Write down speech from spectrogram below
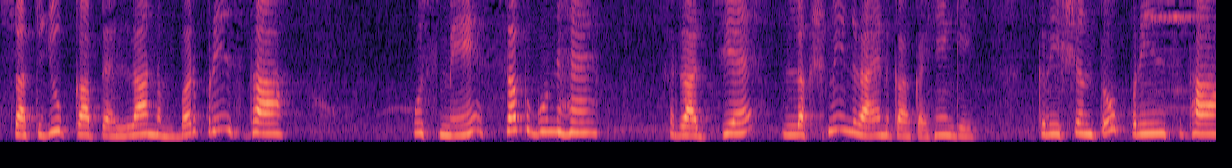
सतयुग का पहला नंबर प्रिंस था। उसमें सब गुण हैं। राज्य लक्ष्मी नारायण का कहेंगे। कृष्ण तो प्रिंस था।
